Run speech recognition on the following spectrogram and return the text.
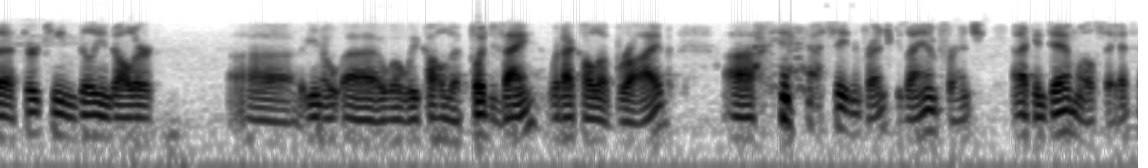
uh, $13 billion, uh, you know, uh, what we call a de vin, what I call a bribe. Uh, I say it in French because I am French, and I can damn well say it.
